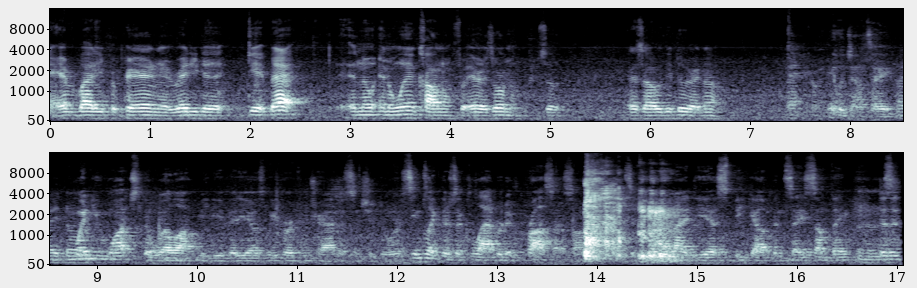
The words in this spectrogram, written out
and everybody preparing and ready to get back in the in the win column for Arizona. So that's all we can do right now. Hey, LaJohntay, How you doing? when you watch the well-off media videos we've heard from Travis and Shedeur, it seems like there's a collaborative process on it. If you have an idea, speak up and say something. Mhm. Does it,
